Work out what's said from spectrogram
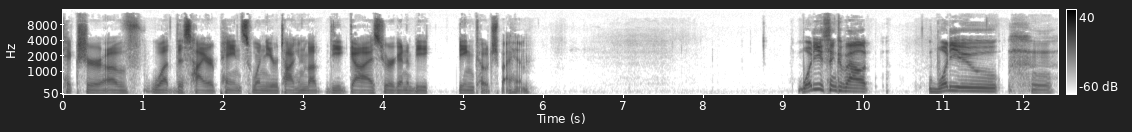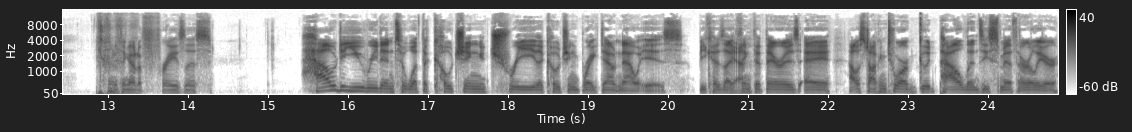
picture of what this hire paints when you're talking about the guys who are going to be being coached by him. What do you think about? What do you? Hmm, trying to think how to phrase this how do you read into what the coaching tree, the coaching breakdown now is? Because I yeah. think that there is a. I was talking to our good pal Lindsey Smith earlier,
